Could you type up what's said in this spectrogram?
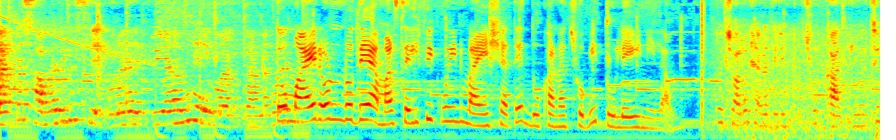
একটা সামনে দিকে মানে তুই আর আমি এই তো মায়ের অনুরোধে আমার সেলফি কুইন মায়ের সাথে দুখানা ছবি তুলেই নিলাম। তো চলো খেলা দিকে প্রচুর কাজ রয়েছে।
